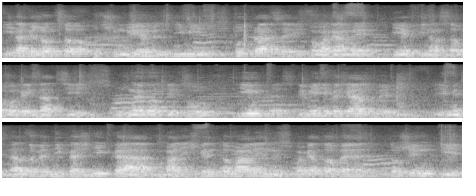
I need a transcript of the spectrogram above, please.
i na bieżąco utrzymujemy z nimi współpracę i wspomagamy je finansowo organizacji różnego typu imprez. Wymienię chociażby Międzynarodowe Dni Kraśnika, Mali Świętomalin, powiatowe dożynki,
